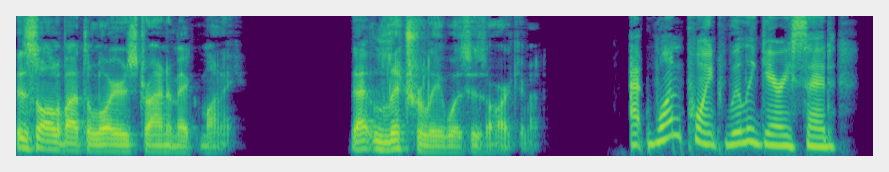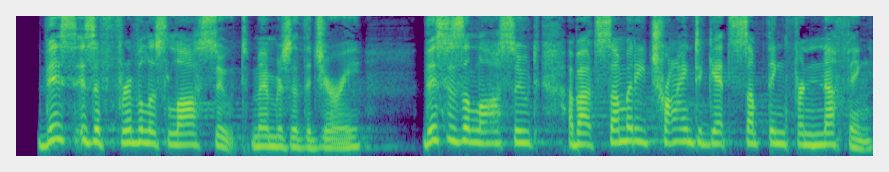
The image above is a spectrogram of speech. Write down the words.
This is all about the lawyers trying to make money. That literally was his argument. At one point, Willie Gary said, This is a frivolous lawsuit, members of the jury. This is a lawsuit about somebody trying to get something for nothing,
